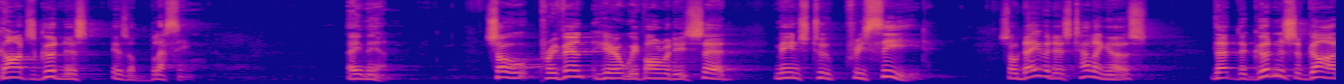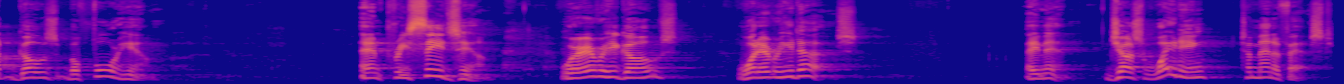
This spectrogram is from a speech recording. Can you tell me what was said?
God's goodness is a blessing. Amen. So, prevent here, we've already said, means to precede. So David is telling us that the goodness of God goes before him and precedes him wherever he goes, whatever he does. Amen. Just waiting to manifest.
